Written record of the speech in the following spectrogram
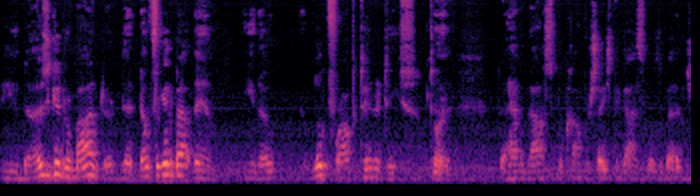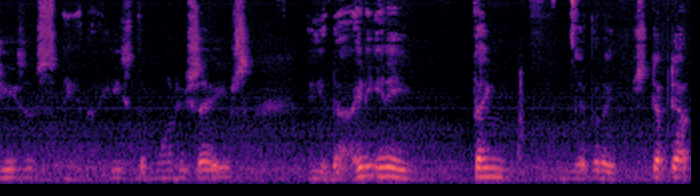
And uh, it was a good reminder that don't forget about them. You know, look for opportunities to, to have a gospel conversation. The gospel is about Jesus, and uh, He's the one who saves. And uh, any anything that really stepped out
